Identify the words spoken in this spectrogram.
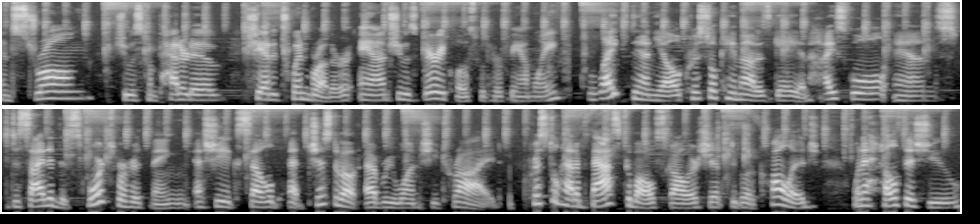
and strong. She was competitive. She had a twin brother, and she was very close with her family. Like Danielle, Crystal came out as gay in high school and decided that sports were her thing as she excelled at just about everyone she tried. Crystal had a basketball scholarship to go to college when a health issue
